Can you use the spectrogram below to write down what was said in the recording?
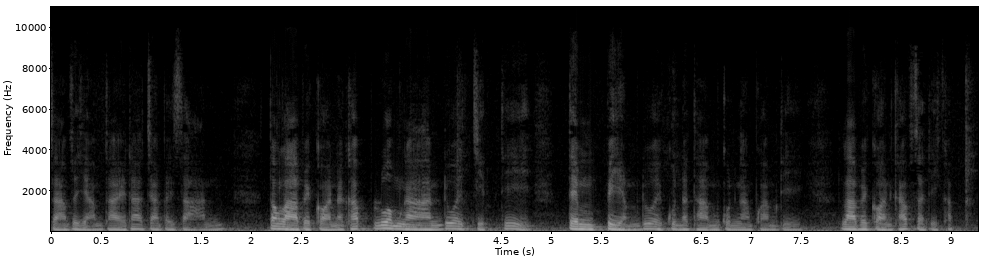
13 สยามไทยท่านอาจารย์ไพศาลต้องลาไปก่อนนะครับ ร่วมงานด้วยจิตที่เต็มเปี่ยมด้วยคุณธรรมคุณงามความดี ลาไปก่อนครับ สวัสดีครับ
